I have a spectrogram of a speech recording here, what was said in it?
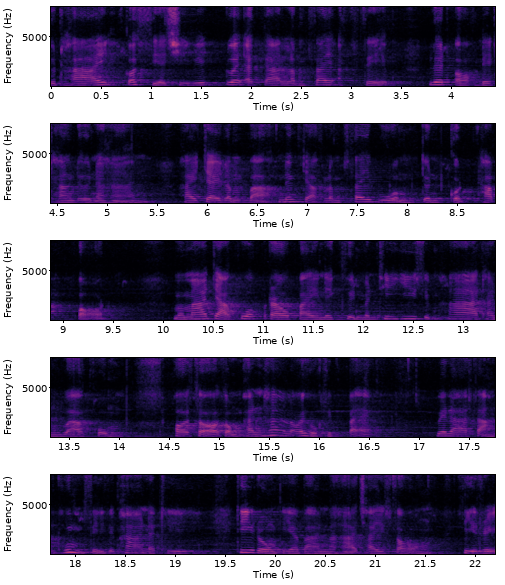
สุดท้ายก็เสียชีวิตด้วยอาการลำไส้อักเสบ เลือดออกในทางเดินอาหาร หายใจลำบากเนื่องจากลำไส้บวมจนกดทับปอดมาม่าจากพวกเราไปในคืนวันที่ 25 ธันวาคม พศ 2568 เวลา3ทุ่ม 45 นาที ที่โรงพยาบาลมหาชัย 2 สิริ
